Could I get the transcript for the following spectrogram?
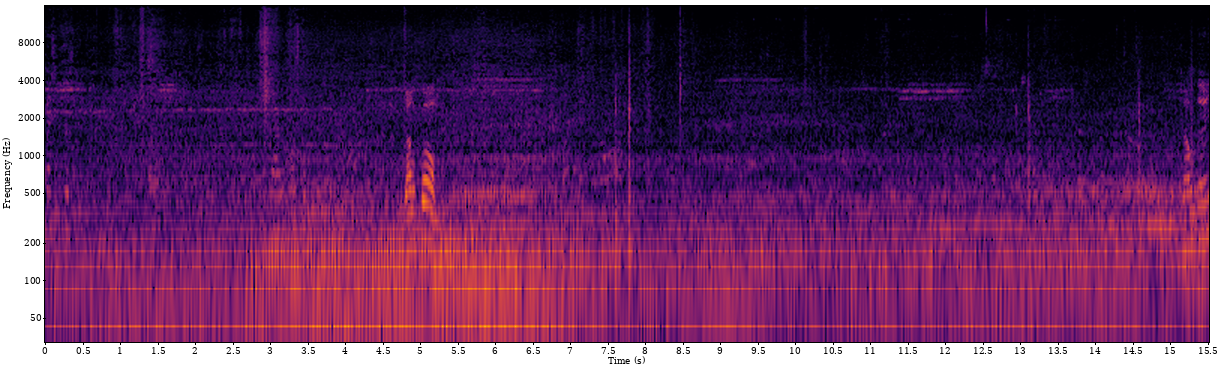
পাঁচ দশ জাল কম জাল দেয়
